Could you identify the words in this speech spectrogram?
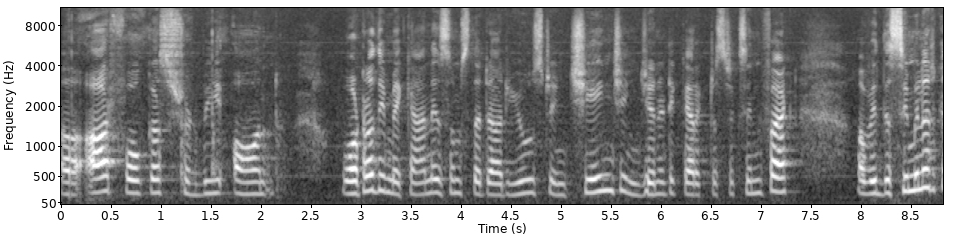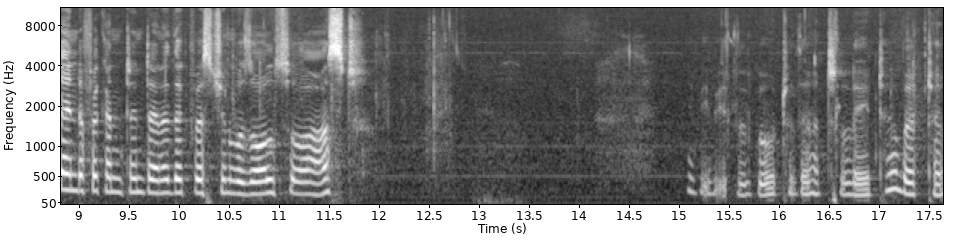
uh, our focus should be on what are the mechanisms that are used in changing genetic characteristics. In fact, uh, with the similar kind of a content, another question was also asked. Maybe we will go to that later, but uh,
